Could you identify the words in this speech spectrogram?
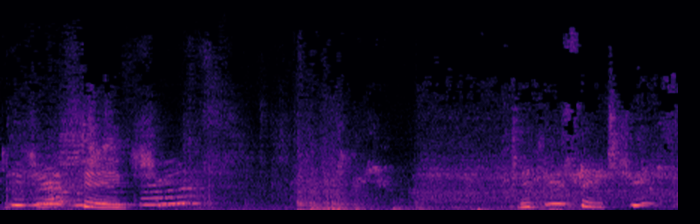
Did you say treats? Did you say treats?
